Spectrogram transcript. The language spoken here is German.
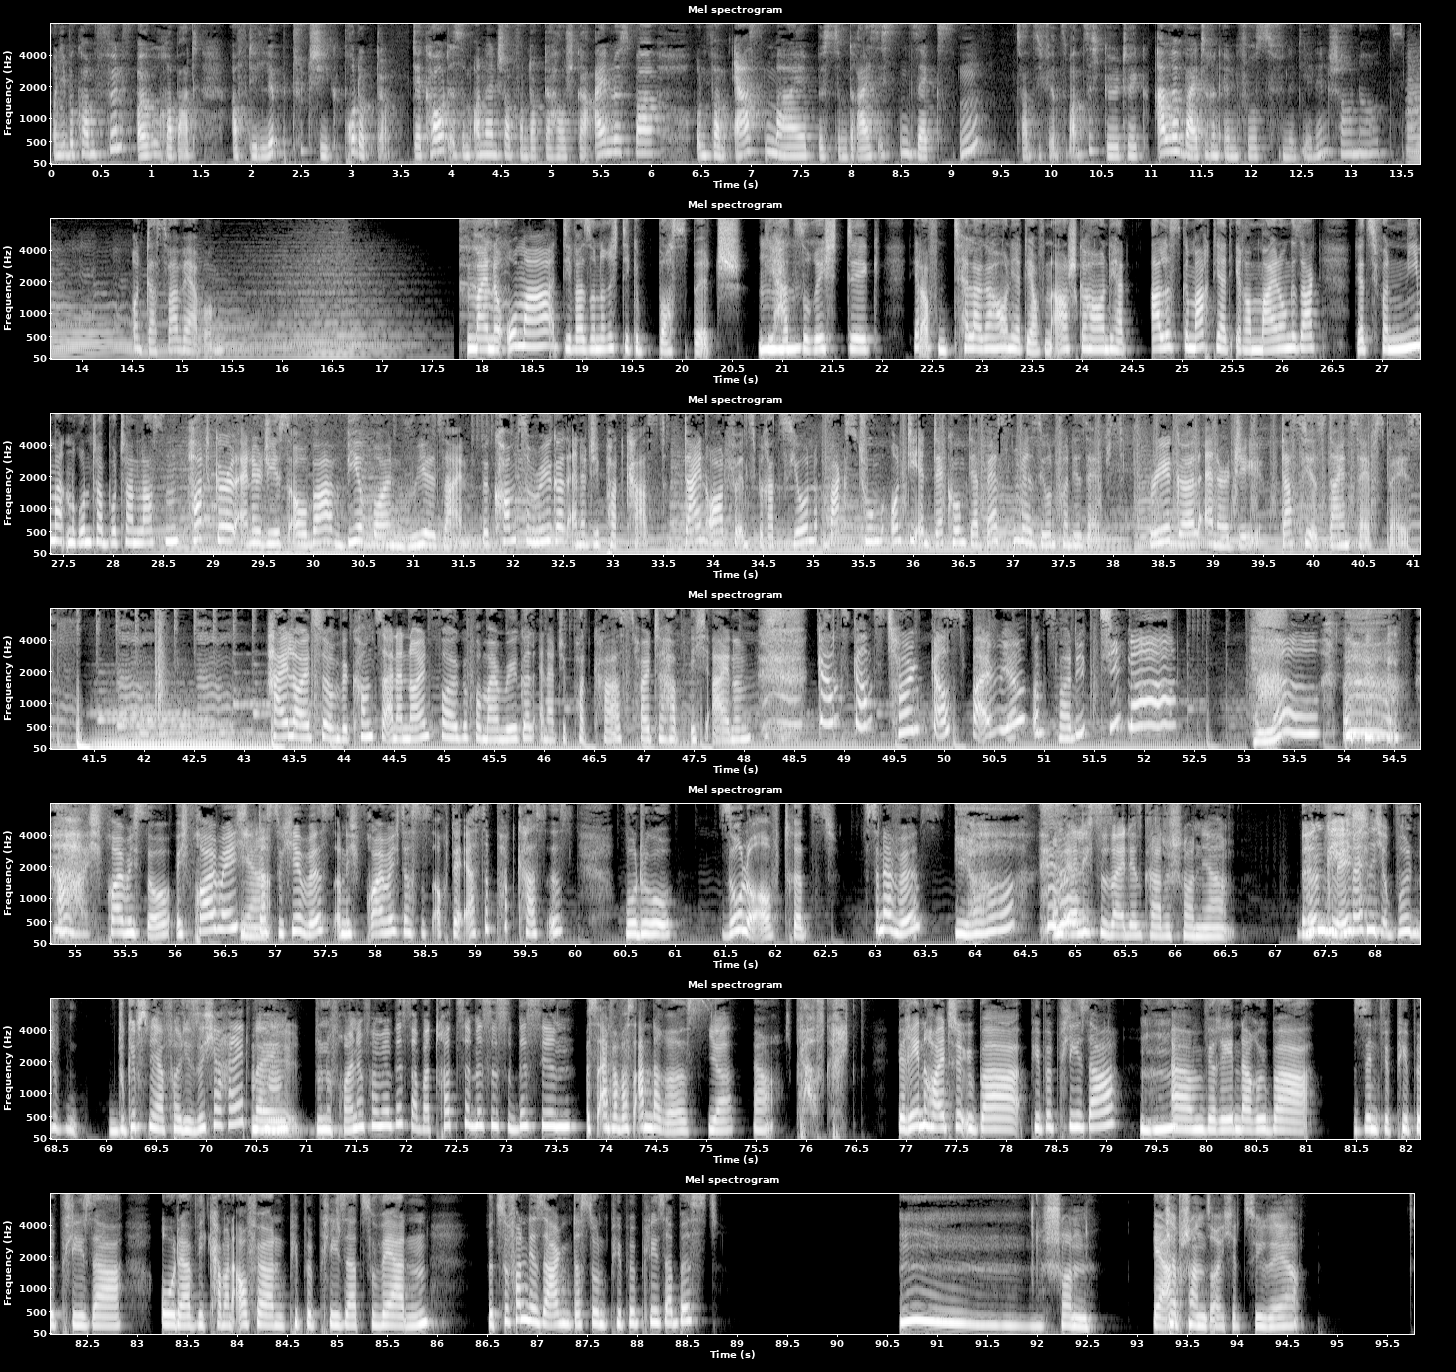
und ihr bekommt 5 Euro Rabatt auf die Lip-to-Cheek-Produkte. Der Code ist im Onlineshop von Dr. Hauschka einlösbar und vom 1. Mai bis zum 30.06.2024 gültig. Alle weiteren Infos findet ihr in den Show Notes. Und das war Werbung. Meine Oma, die war so eine richtige Boss-Bitch. Die mhm. hat so richtig, die hat auf den Teller gehauen, die hat die auf den Arsch gehauen, die hat alles gemacht, die hat ihre Meinung gesagt, die hat sich von niemandem runterbuttern lassen. Hot Girl Energy is over, wir wollen real sein. Willkommen zum Real Girl Energy Podcast, dein Ort für Inspiration, Wachstum und die Entdeckung der besten Version von dir selbst. Real Girl Energy, das hier ist dein Safe Space. Hi Leute und willkommen zu einer neuen Folge von meinem Real Girl Energy Podcast. Heute habe ich einen ganz, ganz tollen Gast bei mir und zwar die Tina. Hello. ah, ich freue mich so. Ich freue mich, ja. dass du hier bist und ich freue mich, dass es auch der erste Podcast ist, wo du solo auftrittst. Bist du nervös? Ja. Um ehrlich zu sein, jetzt gerade schon, ja. Wirklich? ich weiß nicht, obwohl du, du gibst mir ja voll die Sicherheit, weil mhm. du eine Freundin von mir bist, aber trotzdem ist es ein bisschen. Ist einfach was anderes. Ja. Ja. Ich bin aufgeregt. Wir reden heute über People Pleaser. Mhm. Ähm, wir reden darüber, sind wir People Pleaser oder wie kann man aufhören, People Pleaser zu werden? Würdest du von dir sagen, dass du ein People Pleaser bist? Mm, schon. Ja. Ich habe schon solche Züge, ja.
